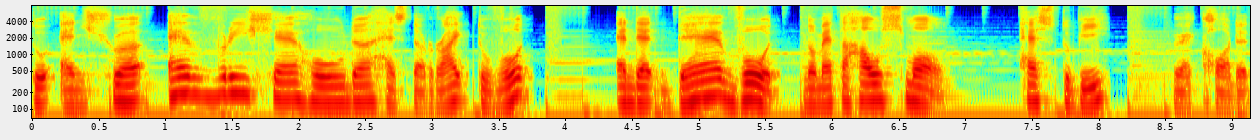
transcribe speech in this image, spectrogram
to ensure every shareholder has the right to vote and that their vote, no matter how small, has to be recorded.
